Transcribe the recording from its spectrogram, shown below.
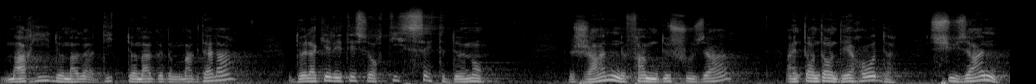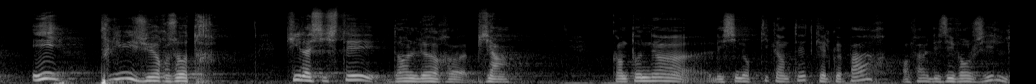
Marie de, de Magdala, de laquelle étaient sortis sept démons. Jeanne, femme de Chouza, intendant d'Hérode, Suzanne et plusieurs autres qui l'assistaient dans leurs biens. Quand on a les synoptiques en tête quelque part, enfin les évangiles,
